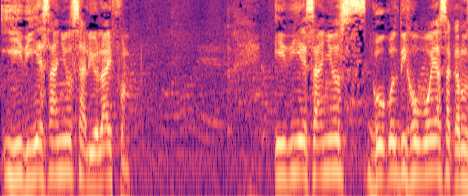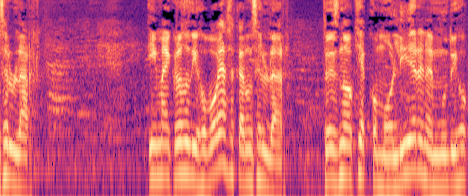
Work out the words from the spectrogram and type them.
Y 10 años salió el iPhone. Y 10 años Google dijo voy a sacar un celular. Y Microsoft dijo voy a sacar un celular. Entonces Nokia como líder en el mundo dijo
